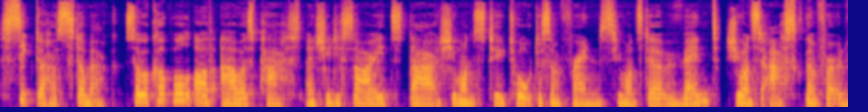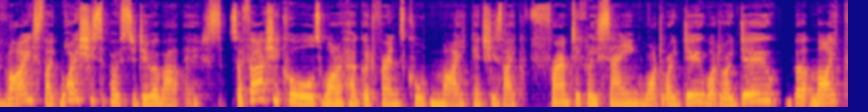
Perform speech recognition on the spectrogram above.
sick to her stomach. So a couple of hours pass and she decides that she wants to talk to some friends. She wants to vent. She wants to ask them for advice. Like, what is she supposed to do about this? So first she calls one of her good friends called Mike and she's like frantically saying, What do I do? What do I do? But Mike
